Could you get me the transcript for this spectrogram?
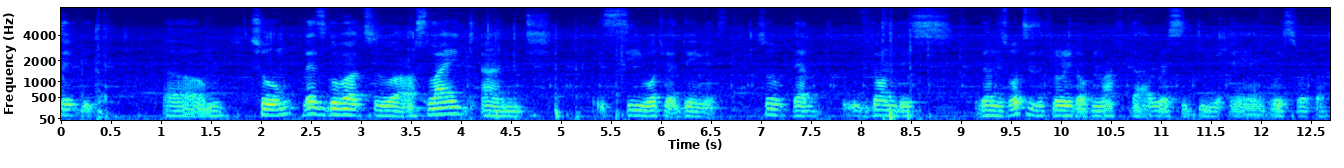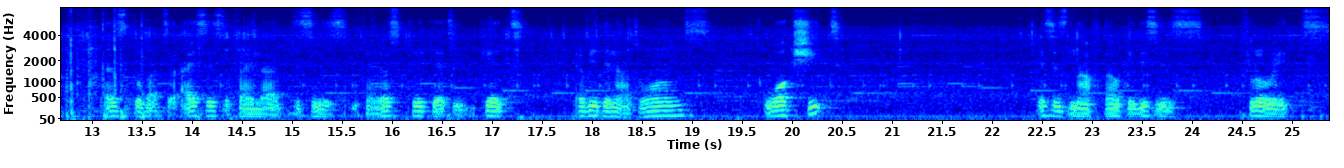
it um, so let's go back to our slide and see what we're doing next. So we've done this we've done this. What is the flow rate of naphtha residue and wastewater? Let's go back to HYSYS to find out. This is you can just click here to get everything at once. Worksheet. This is naphtha. Okay this is flow rate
